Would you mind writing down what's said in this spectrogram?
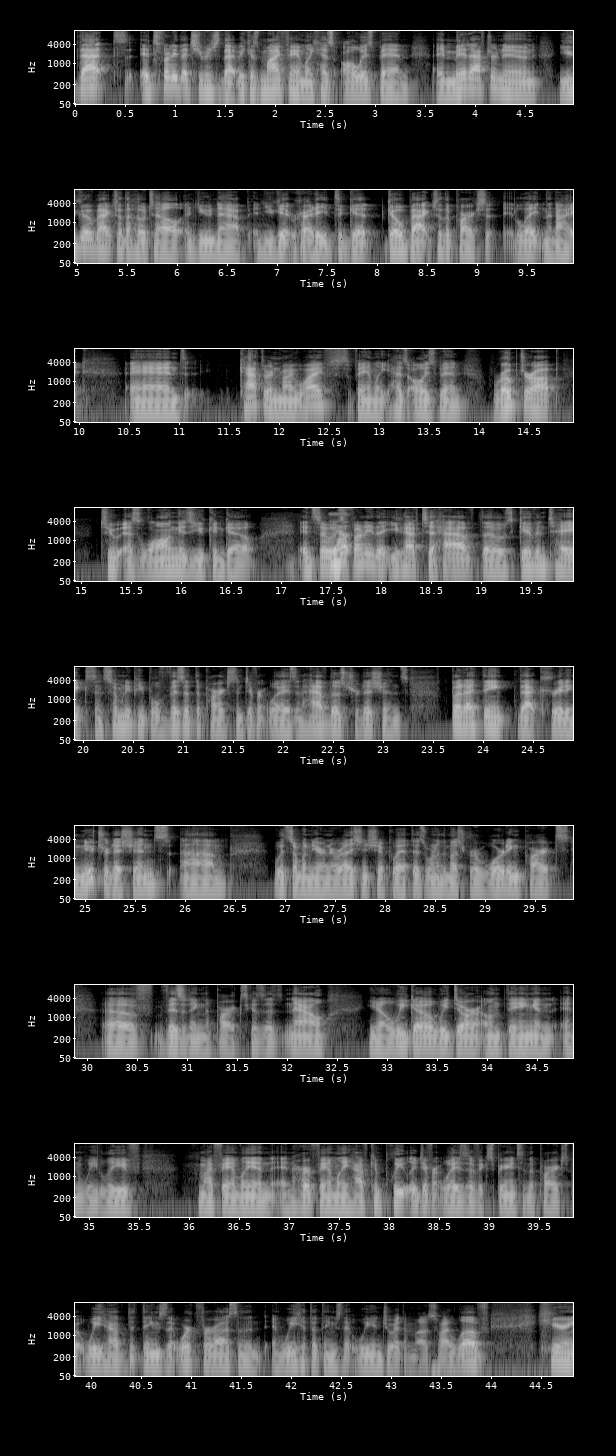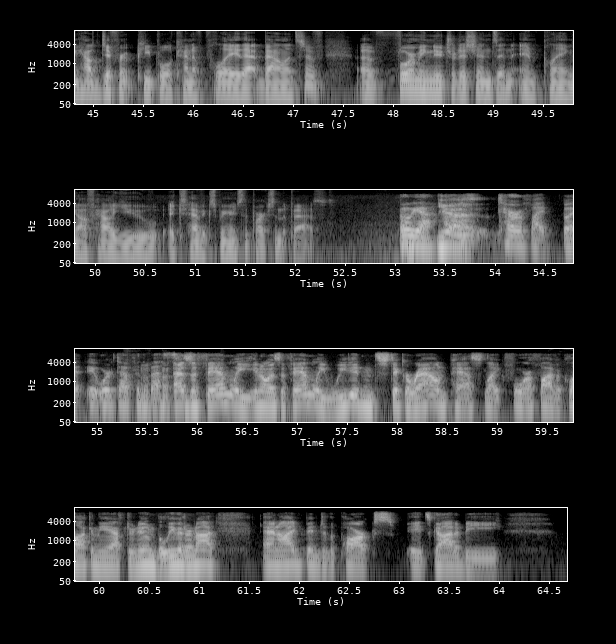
that it's funny that you mentioned that because my family has always been a mid-afternoon you go back to the hotel and you nap and you get ready to get go back to the parks late in the night. And catherine my wife's family has always been rope drop to as long as you can go. And so it's funny that you have to have those give and takes and so many people visit the parks in different ways and have those traditions. But i think that creating new traditions um, with someone you're in a relationship with is one of the most rewarding parts of visiting the parks because now you know we go we do our own thing and and we leave my family and, and her family have completely different ways of experiencing the parks but we have the things that work for us and, and we hit the things that we enjoy the most. So i love hearing how different people kind of play that balance of of forming new traditions and, and playing off how you ex- have experienced the parks in the past Oh yeah, Yeah. I was terrified, but it worked out for the best. as a family, you know, as a family, we didn't stick around past like four or five o'clock in the afternoon, believe it or not. And I've been to the parks. It's got to be,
